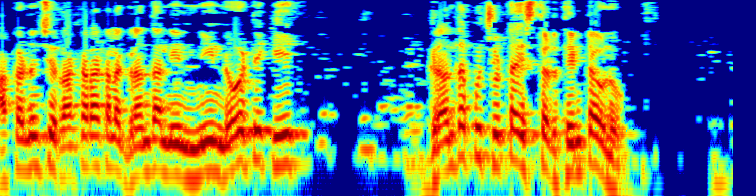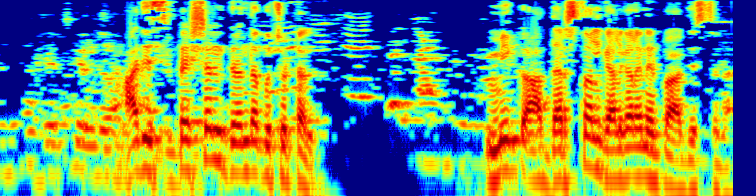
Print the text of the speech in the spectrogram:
అక్కడ నుంచి రకరకాల గ్రంథాలు నీ- నీ నోటికి గ్రంథపు చుట్ట ఇస్తాడు తింటావు నువ్వు. అది స్పెషల్ గ్రంథపు చుట్టలు. మీకు ఆ దర్శనాలు కలగాలని నేను ప్రార్థిస్తున్నా.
